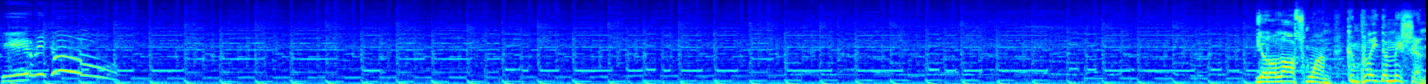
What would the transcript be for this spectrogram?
Here we go! You're the last one. Complete the mission.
